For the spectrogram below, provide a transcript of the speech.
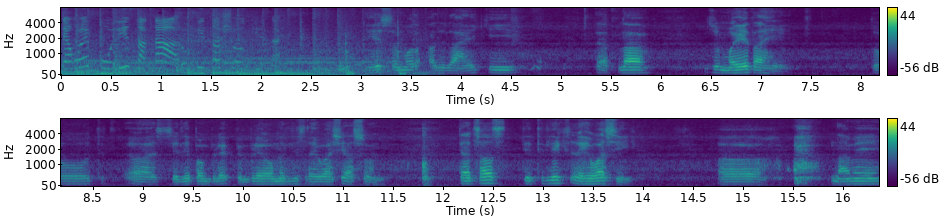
त्यामुळे पोलीस आता आरोपीचा शोध घेत आहेत. हे समोर आलेलं आहे की त्यातला जो मयत आहे तो ति- अ, सेले पिंपळे पिंपळेगावमधलीच रहिवासी असून त्याचाच तेथील एक रहिवासी नामे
